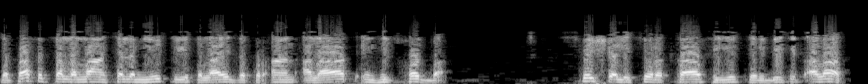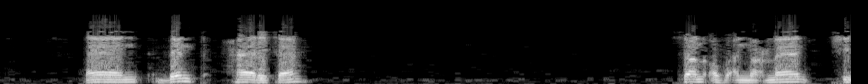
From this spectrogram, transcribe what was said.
The Prophet صلى الله عليه وسلم used to utilize the Quran a lot in his khutbah especially Surah Qaf, he used to repeat it a lot. And Bint Haritha, son of An-Nu'man, she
